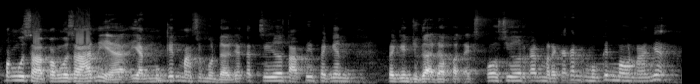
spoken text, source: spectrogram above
Pengusaha-pengusaha nih ya, yang mungkin masih modalnya kecil tapi pengen pengen juga dapat exposure kan mereka kan mungkin mau nanya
